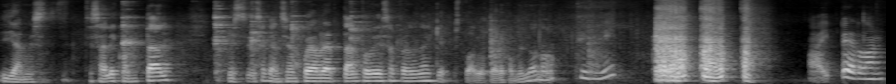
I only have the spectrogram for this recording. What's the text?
Y ya me, te sale con tal. Pues esa canción puede hablar tanto de esa persona que pues todo lo que recomiendo, ¿no? Sí, sí. Ay, perdón.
